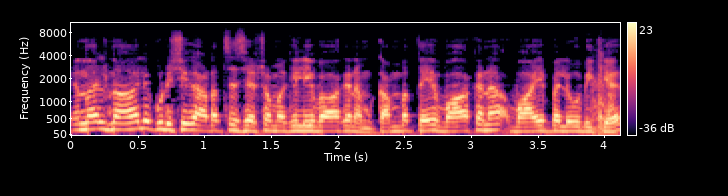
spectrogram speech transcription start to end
എന്നാൽ നാല് കുടിശ്ശിക അടച്ച ശേഷം അഖിൽ ഈ വാഹനം കമ്പത്തെ വാഹന വായ്പ ലോബിക്ക്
